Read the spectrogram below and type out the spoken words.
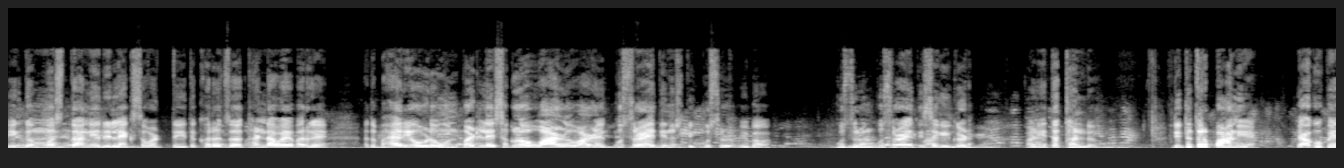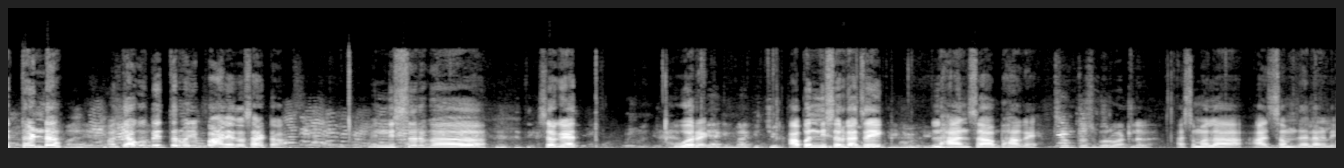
एकदम मस्त आणि रिलॅक्स वाटतं इथं खरंच थंडावा आहे बरं काय. आता बाहेर एवढं ऊन पडलंय सगळं वाळ वाळ आहे. कुसळ आहे ती नुसती कुसळ. हे बघा. कुसळून कुसळ आहे ती सगळीकडं. आणि इथं थंड. तिथं तर पाणी आहे. ह्या गुफेत थंड आणि त्या गुफेत तर म्हणजे पाण्याचा साठा. निसर्ग सगळ्यात वर आहे. आपण निसर्गाचा एक लहानसा भाग आहे. संतोष बरं वाटलं का? असं मला आज समजायला लागले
